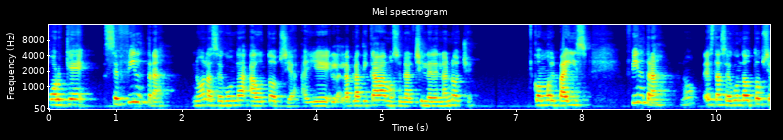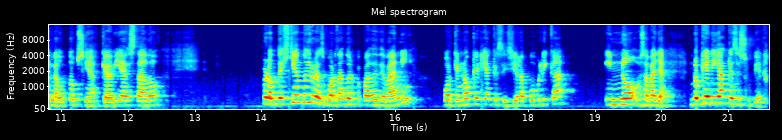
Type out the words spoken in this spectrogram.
porque se filtra ¿no? la segunda autopsia. Allí la, platicábamos en el Chile de la noche, como el país filtra ¿no? esta segunda autopsia, la autopsia que había estado protegiendo y resguardando el papá de Devani porque no quería que se hiciera pública y no, o sea, vaya, no quería que se supiera.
